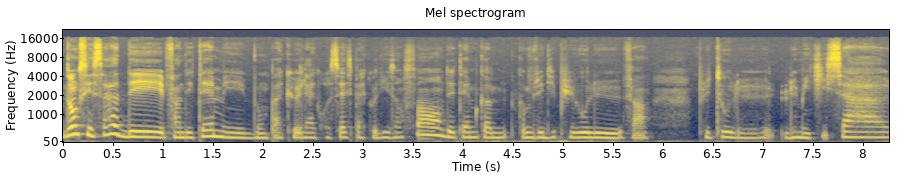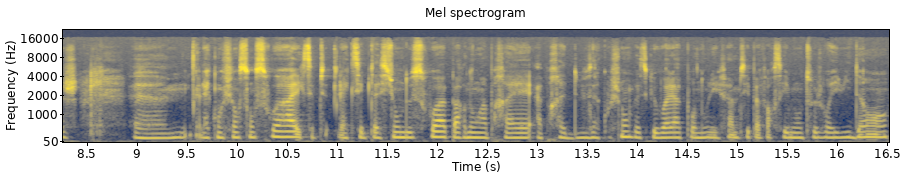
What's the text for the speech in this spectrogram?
Donc c'est ça, des, enfin, des thèmes, et bon, pas que la grossesse, pas que les enfants, des thèmes comme, comme j'ai dit plus haut, le, enfin, plutôt le métissage, euh, la confiance en soi, l'acceptation de soi, pardon, après, après deux accouchements, parce que voilà, pour nous les femmes, c'est pas forcément toujours évident.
